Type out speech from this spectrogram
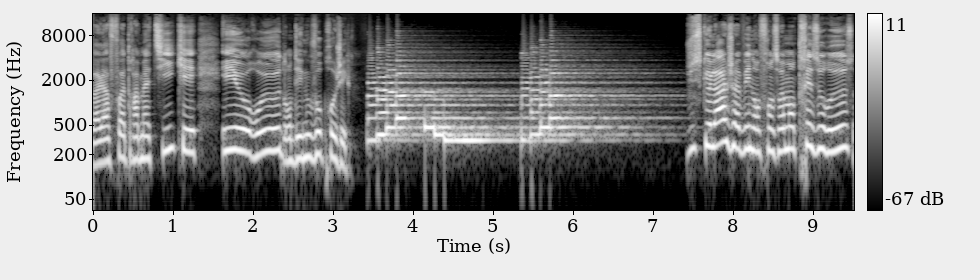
à la fois dramatiques et, et heureux dans des nouveaux projets. Jusque-là, j'avais une enfance vraiment très heureuse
